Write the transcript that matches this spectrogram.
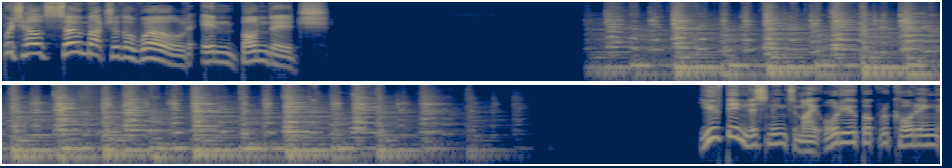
which held so much of the world in bondage. You've been listening to my audiobook recording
